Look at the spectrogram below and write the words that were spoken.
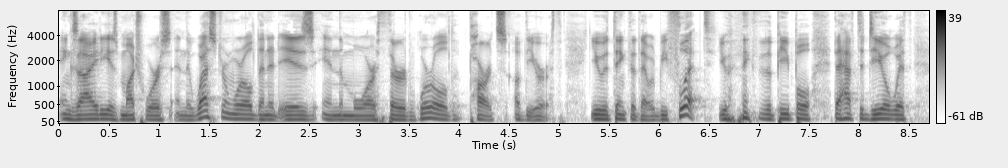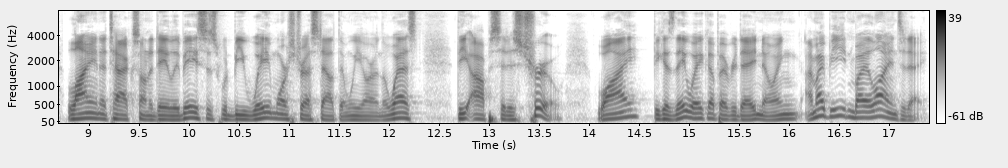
anxiety is much worse in the Western world than it is in the more third world parts of the earth. You would think that that would be flipped. You would think that the people that have to deal with lion attacks on a daily basis would be way more stressed out than we are in the West. The opposite is true. Why? Because they wake up every day knowing I might be eaten by a lion today.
